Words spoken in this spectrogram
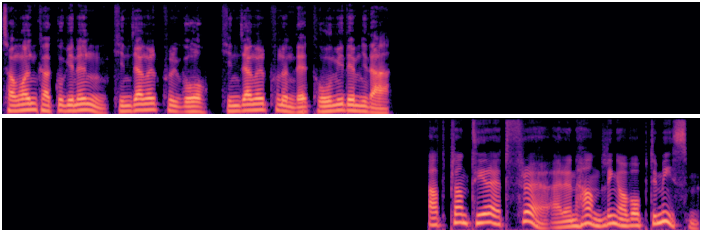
정원 가꾸기는 긴장을 풀고 긴장을 푸는 데 도움이 됩니다. Att plantera ett frö är en handling av optimism.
